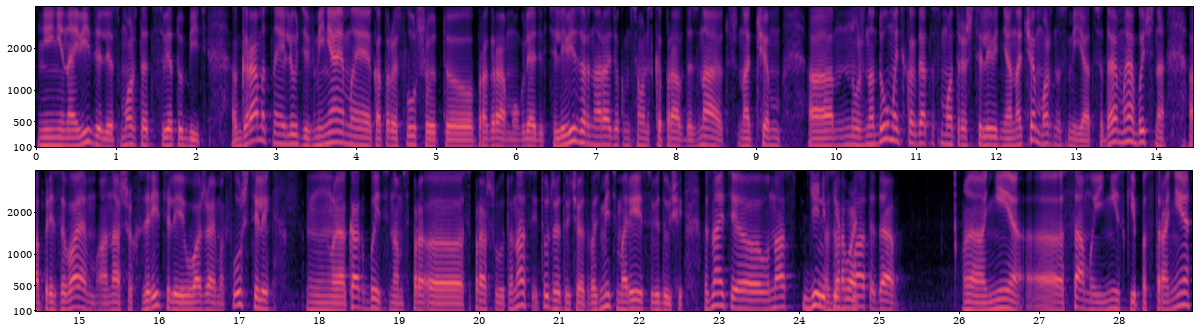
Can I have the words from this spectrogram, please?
не ненавидели, сможет этот свет убить. Грамотные люди, вменяемые, которые слушают э, программу «Глядя в телевизор» на радио «Комсомольская правда», знают, над чем нужно думать, когда ты смотришь телевидение, а над чем можно смеяться. Да? Мы обычно призываем наших зрителей и уважаемых слушателей как быть, нам спра- спрашивают у нас, и тут же отвечают, возьмите Мария соведущий. Вы знаете, знаете, э, у нас Денег зарплаты, да, не э, самые низкие по стране,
